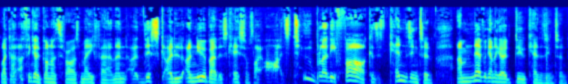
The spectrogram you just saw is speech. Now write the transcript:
Like I, I think I'd gone as far as Mayfair, and then uh, this I, I knew about this case. I was like, oh, it's too bloody far because it's Kensington. I'm never going to go do Kensington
